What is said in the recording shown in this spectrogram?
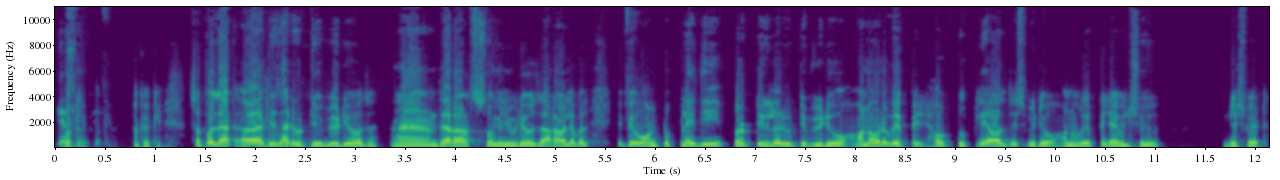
Yes, Okay. sir. okay okay. Suppose that uh, these are youtube videos and there are so many videos are available. If you want to play the particular youtube video on our web page how to play all this video on our web page i will show you. Just wait.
